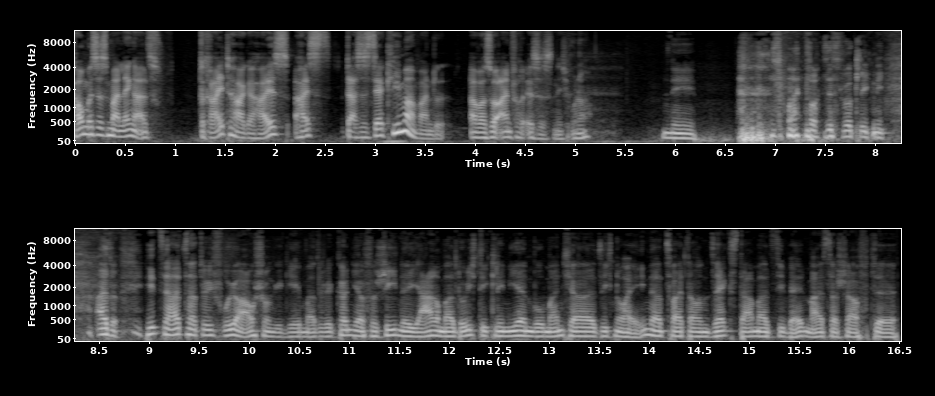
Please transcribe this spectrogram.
kaum ist es mal länger als drei Tage heiß, heißt, das ist der Klimawandel. Aber so einfach ist es nicht, oder? Nee, so einfach ist es wirklich nicht. Also Hitze hat es natürlich früher auch schon gegeben. Also wir können ja verschiedene Jahre mal durchdeklinieren, wo mancher sich noch erinnert. 2006 damals die Weltmeisterschaft äh,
